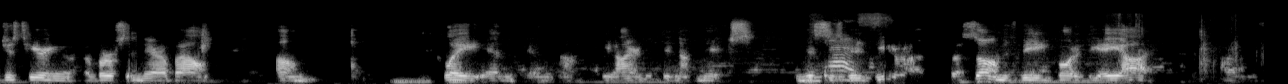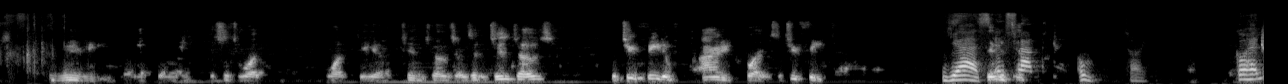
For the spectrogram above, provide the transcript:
just hearing a, a verse in there about um, clay and, and uh, the iron that did not mix. And this has been Yes. theorized by some as being part of the AI um, community. That, uh, this is what what the uh, ten toes is. It ten toes? The two feet of iron and clay. The two feet. yes, Then in fact. Oh, sorry. Go ahead.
